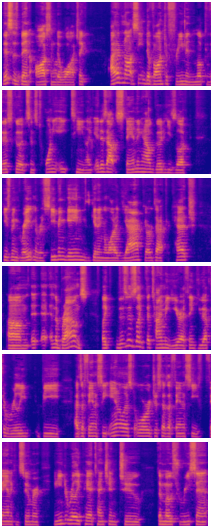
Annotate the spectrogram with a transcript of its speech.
This has been awesome to watch. Like, I have not seen Devonta Freeman look this good since 2018. Like, it is outstanding how good he's looked. He's been great in the receiving game. He's getting a lot of YAC yards after catch. Um, and the Browns, like this is like the time of year I think you have to really be as a fantasy analyst or just as a fantasy fan and consumer. You need to really pay attention to the most recent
